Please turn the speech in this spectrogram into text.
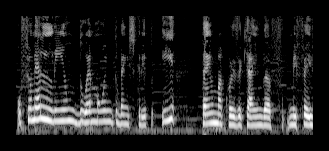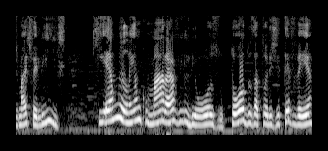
o filme é lindo, é muito bem escrito. E tem uma coisa que ainda me fez mais feliz que é um elenco maravilhoso, todos atores de TV,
